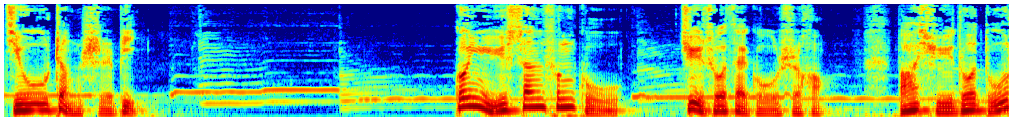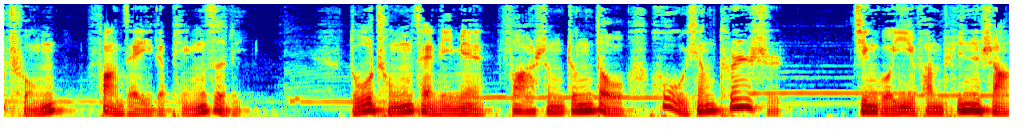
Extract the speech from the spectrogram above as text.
纠正失弊。关于山峰谷，据说在古时候，把许多毒虫放在一个瓶子里，毒虫在里面发生争斗，互相吞噬。经过一番拼杀，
